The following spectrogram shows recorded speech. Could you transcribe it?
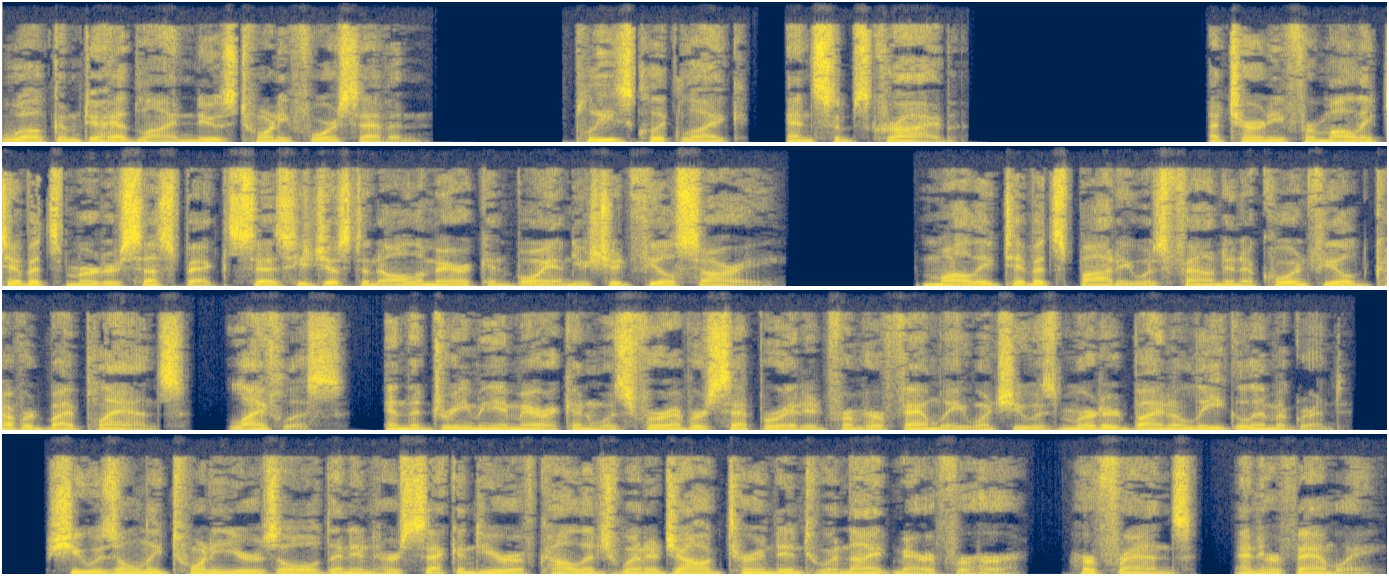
Welcome to Headline News 24/7. Please click like and subscribe. Attorney for Molly Tibbetts murder suspect says he's just an all-American boy and you should feel sorry. Molly Tibbetts' body was found in a cornfield covered by plants, lifeless, and the dreamy American was forever separated from her family when she was murdered by an illegal immigrant. She was only 20 years old and in her second year of college when a jog turned into a nightmare for her, her friends, and her family.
